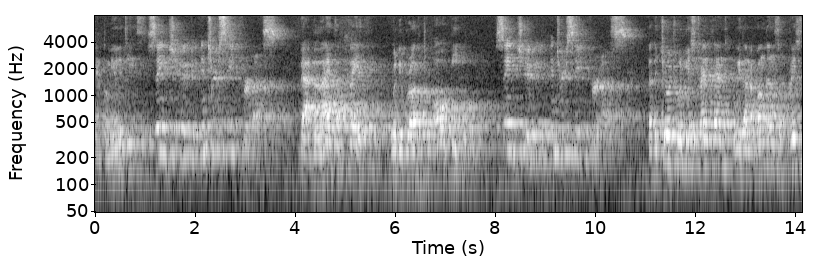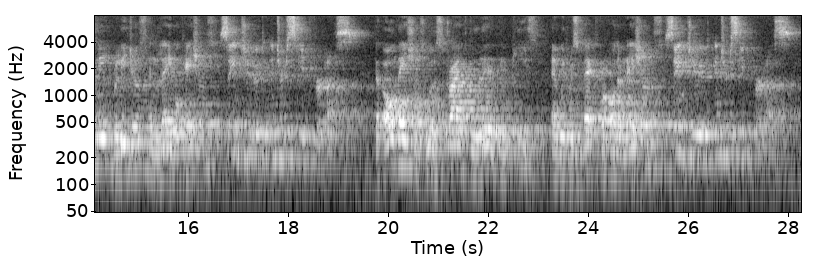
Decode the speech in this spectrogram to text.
and communities, St. Jude, intercede for us. that the light of faith will be brought to all people, St. Jude, intercede for us. that the church will be strengthened with an abundance of priestly, religious, and lay vocations, St. Jude, intercede for us. that all nations will strive to live in peace and with respect for other nations, St. Jude, intercede for us.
